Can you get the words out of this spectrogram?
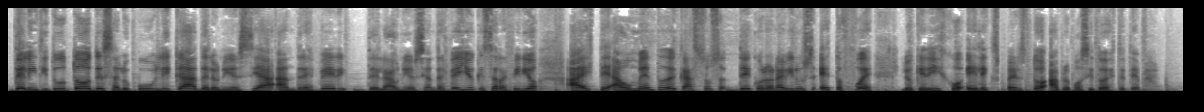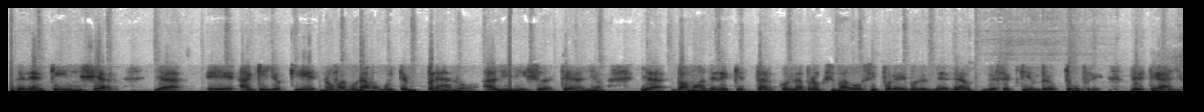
del Instituto de Salud Pública de la Universidad Andrés Bello, de la Universidad Andrés Bello, que se refirió a este aumento de casos de coronavirus. Esto fue lo que dijo el experto a propósito de este tema. Tener que iniciar ya eh, aquellos que nos vacunamos muy temprano al inicio de este año, ya vamos a tener que estar con la próxima dosis por ahí por el mes de, septiembre, octubre de este año.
